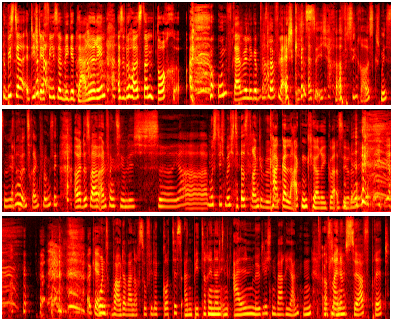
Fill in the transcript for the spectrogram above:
du bist ja, die Steffi ist ja Vegetarierin, also du hast dann doch unfreiwillig ein bisschen Fleisch gegessen. Also ich habe sie rausgeschmissen wieder, wenn sie reingeflogen sind. Aber das war am Anfang ziemlich, äh, ja, musste ich mich erst dran gewöhnen. Kakerlaken-Curry quasi, oder wie? Okay. Und wow, da waren auch so viele Gottesanbieterinnen in allen möglichen Varianten auf Okay. meinem Surfbrett.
